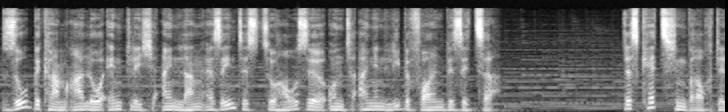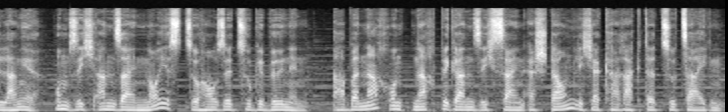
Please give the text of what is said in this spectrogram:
So bekam Alo endlich ein lang ersehntes Zuhause und einen liebevollen Besitzer. Das Kätzchen brauchte lange, um sich an sein neues Zuhause zu gewöhnen, aber nach und nach begann sich sein erstaunlicher Charakter zu zeigen.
